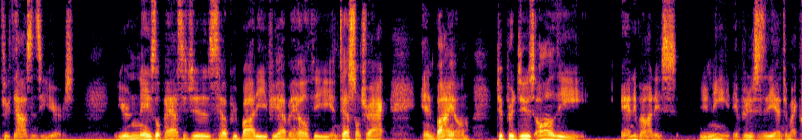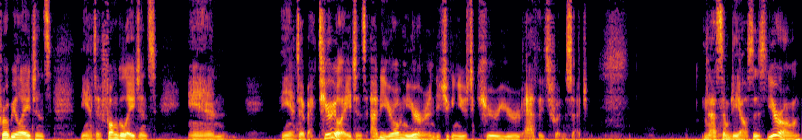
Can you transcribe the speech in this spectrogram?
through thousands of years. Your nasal passages help your body, if you have a healthy intestinal tract and biome, to produce all the antibodies you need. It produces the antimicrobial agents, the antifungal agents, and the antibacterial agents out of your own urine that you can use to cure your athlete's foot and such not somebody else's, your own.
